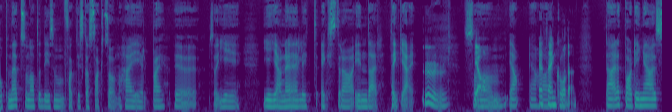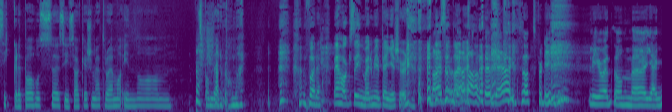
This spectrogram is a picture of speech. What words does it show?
åpenhet, sånn at de som faktisk har sagt sånn Hei, hjelp meg. eh, så gi, gi gjerne litt ekstra inn der, tenker jeg. Så ja, Ja. jeg Jeg tenker også det. Det er et par ting jeg sikler på hos Sysaker som jeg tror jeg må inn og mm, spandere på meg. Bare Men jeg har ikke så innmari mye penger sjøl. Nei, det er det, da. Det er det, ikke sant? Fordi vi blir jo en sånn uh, gjeng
